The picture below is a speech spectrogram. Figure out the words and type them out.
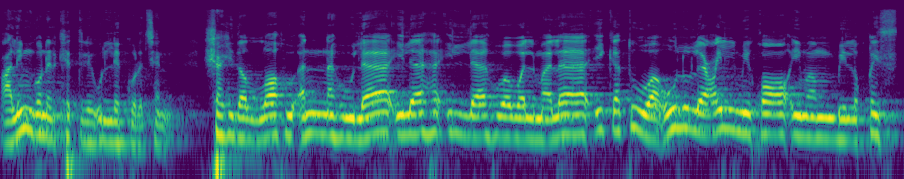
আলিমগণের ক্ষেত্রে উল্লেখ করেছেন। শাহিদ লা ইলাহা কাইমাম বিল কিসত।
